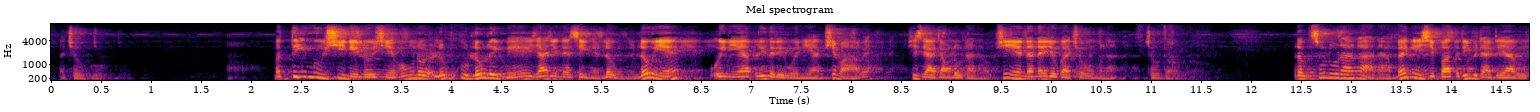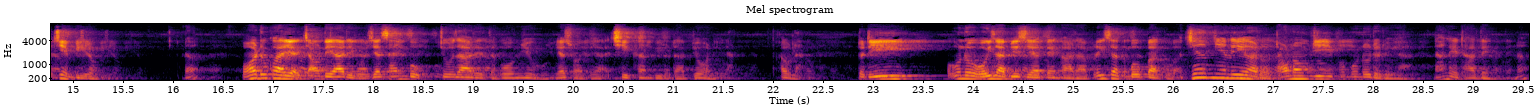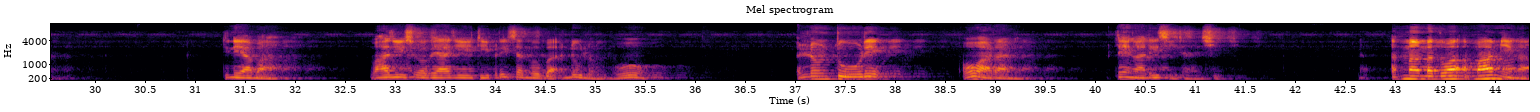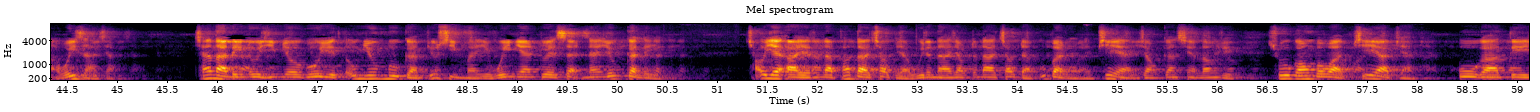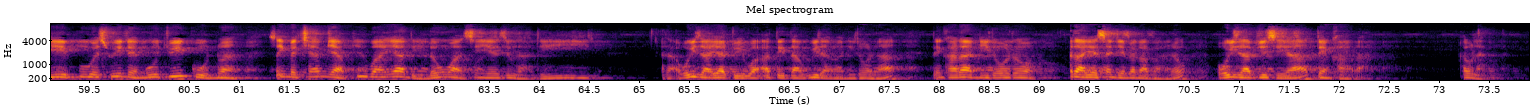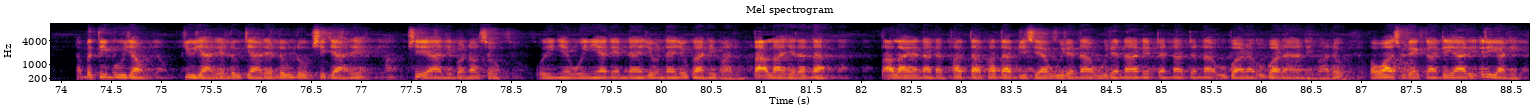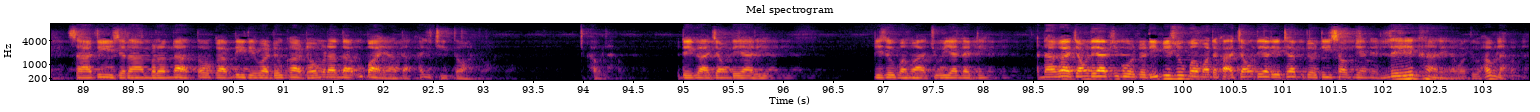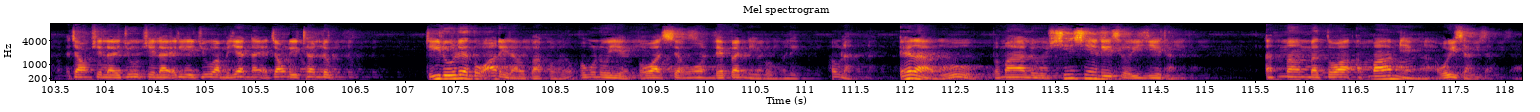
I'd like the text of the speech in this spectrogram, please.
မချုပ်ဘူးမတိမှုရှိနေလို့ရှိရင်ဘုန်းတော်အလုပ်တစ်ခုလုပ်လိုက်မယ်ရကျင်တဲ့စိတ်နဲ့လုပ်မယ်လုပ်ရင်ဝိညာဉ်ကပြိတ္တိဝိညာဉ်ဖြစ်မှာပဲဖြစ်စရာအကြောင်းလုပ်တာတော့ဖြစ်ရင်နည်းနည်းယုတ်ကချုပ်ဦးမလားချုပ်တော့အဲ့တော့ဆိုလိုတာကဒါမဂ္ဂင်ရှိပါတတိပဋ္ဌာန်တရားကိုကျင့်ပြီးတော့နော်ဘောဒုက္ခရဲ့အကြောင်းတရားတွေကိုရက်ဆိုင်ဖို့ကြိုးစားတဲ့သဘောမျိုးကိုမြတ်စွာဘုရားအခြေခံပြီးတော့ဒါပြောနေတာဟုတ်လားတတိ ဘုန်းတို့ဝိဇ္ဇာပြည့်စရာသင်္ခါရပြိဿသမုပ္ပတ်ကိုအကျဉ်းမြင်လေးကတော့တောင်းတောင်းပြေးဘုံဘုံတို့တွေကနားလည်ထားတဲ့နော်ဒီနေရာမှာမဟာကြီးဆိုဘုရားကြီးဒီပြိဿသမုပ္ပတ်အနုလုံကိုအလွန်တူတဲ့ဩဝါဒနဲ့သင်္ကာလေးစီထားရှိအမှန်မသွားအမှားမြင်ကအဝိဇ္ဇာကြောင့်ချမ်းသာလိမ်တို့ရည်မြော်ကို၍သုံးမျိုးမှုကံပြုစီမှန်၍ဝိညာဉ်တွေ့ဆက်နာယုတ်ကတ်လျက် 6ရက်အာယတနာဖတ်တာ6ပြဝေဒနာကြောင့်တဏှာ6တန်ဥပါဒဏ်နဲ့ဖြစ်ရန်ကြောင့်ကံရှင်လောင်း၍ရှိုးကောင်းဘဝဖြစ်ရပြန်အိုကာတေရပူအဆွေးနဲ့ငိုကြွေးကိုနွမ်းစိတ်မချမ်းမြပူပန်ရသည်လုံးဝဆင်းရဲစုတာဒီအဲ့ဒါအဝိဇ္ဇာရတွေ့ဝအတေတဝိဒါကနေတော့တာသင်္ခါရဏီတော်တော့အဲ့ဒါရဲ့ဆန့်ကျင်ဘက်ကပါတော့အဝိဇ္ဇာပြည့်စရာသင်္ခါရဟုတ်လားမတိမှုကြောင့်ပြုကြတယ်လှုပ်ကြတယ်လှုပ်လို့ဖြစ်ကြတယ်ဟာဖြစ်ရနေပေါ့နောက်ဆုံး ဝိညာဉ်ဝိညာဉ်နဲ့နာယုတ်နာယုတ်ကနေပါတော့တာလာယရဏတာလာယနာနဲ့ဖတ်တာဖတ်တာပြည့်စရာဝေဒနာဝေဒနာနဲ့တဏတဏဥပါဒဥပါဒနေပါတော့ဘဝဆိုတဲ့ကံတရားတွေအဲ့ဒီကနေဇာတိဇရာမရဏတောကပိဒေဝဒုက္ခဒေါမနတဥပါယတာအဲ့ဒီထိသွားဟုတ်လားအတိကအကြောင်းတရားတွေပြစ္ဆုတ်ပံမှာအကျိုးရလက်တွေအနာကအကြောင်းတရားဖြစ်ဖို့အတွက်ဒီပြစ္ဆုတ်ပံမှာတစ်ခါအကြောင်းတရားတွေထပ်ပြီးတော့ဒီဆောက်ပြန်နေလဲခံနေတာပေါ့သူဟုတ်လားအကြောင်းဖြစ်လိုက်အကျိုးဖြစ်လိုက်အဲ့ဒီအကျိုးကမရက်နိုင်အကြောင်းတွေထပ်လို့ ဒီလိုနဲ့သွားနေတာကိုဘာခေါ်တော့ဘုံဘုံတို့ရဲ့ဘဝဆက်ဝန်းလက်ပတ်နေပုံကလေးဟုတ်လားအဲ့ဒါကိုဗမာလိုရှင်းရှင်းလေးဆိုရေးထားအမှန်မသွားအမှားမြင်ကအဝိဇ္ဇာ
